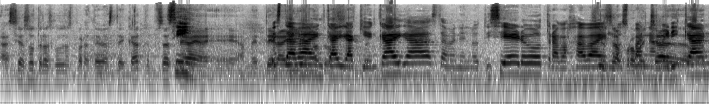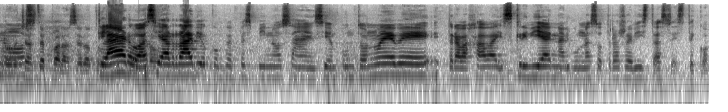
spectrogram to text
hacías otras cosas para TV Azteca. Te empezaste Sí. a, eh, a meter ahí Estaba en otros- Caiga quien caiga, estaba en el noticiero, trabajaba Sí, en los Panamericanos. aprovechaste para hacer otro Claro, hacía radio con Pepe Espinosa en 100.9, trabajaba, escribía en algunas otras revistas, este, con,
